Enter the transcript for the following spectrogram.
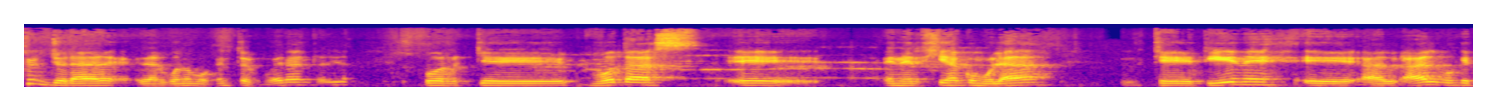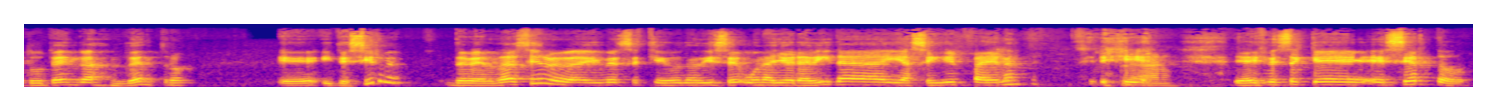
llorar en algunos momentos es bueno en realidad, porque botas eh, energía acumulada que tienes, eh, al- algo que tú tengas dentro eh, y te sirve, de verdad sirve. Hay veces que uno dice una lloradita y a seguir para adelante. Claro. Y hay veces que es cierto,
